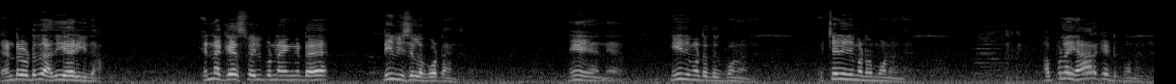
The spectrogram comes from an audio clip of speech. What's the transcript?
டெண்டர் விட்டது அதிகாரி தான் என்ன கேஸ் ஃபைல் பண்ண எங்கிட்ட டிவிசியில் போட்டாங்க. நீதிமன்றத்துக்கு போனாங்க. உச்சநீதிமன்றம் போனாங்க. அப்போல்லாம் யாரை கேட்டு போனாங்க?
